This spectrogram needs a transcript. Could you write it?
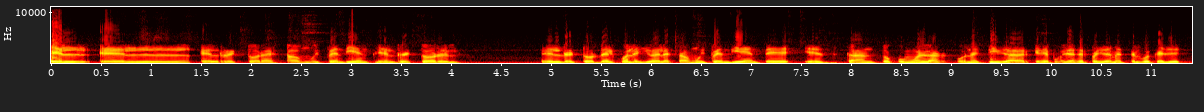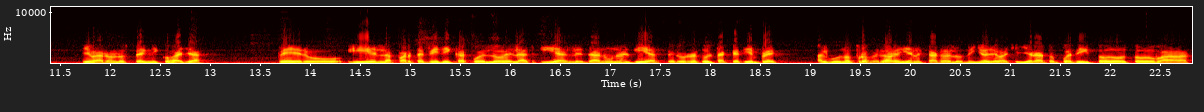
El, el, el rector ha estado muy pendiente, el rector, el, el rector del colegio él ha estado muy pendiente, eh, tanto como en la conectividad que se podía hacer precisamente el fue que llevaron los técnicos allá, pero y en la parte física, pues lo de las guías, les dan unas guías, pero resulta que siempre algunos profesores, y en el caso de los niños de bachillerato, pues sí, todo, todo va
